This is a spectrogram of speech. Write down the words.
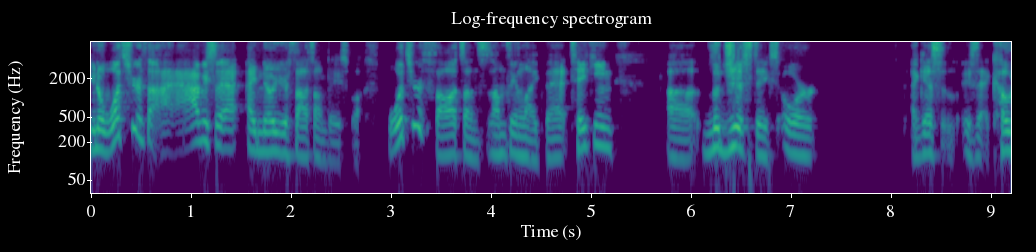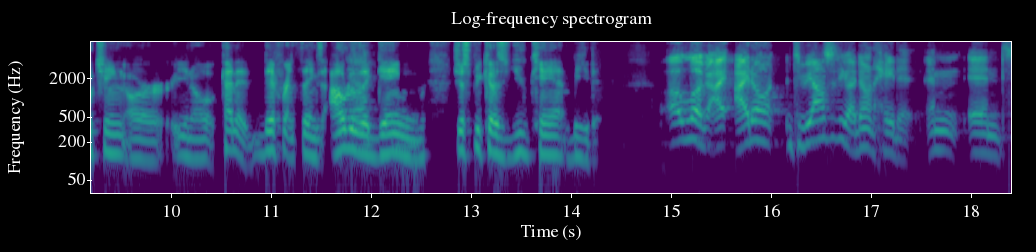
you know, what's your thought? Obviously, I, I, know your thoughts on baseball. What's your thoughts on something like that? Taking uh, logistics, or I guess is that coaching, or you know, kind of different things out yeah. of the game just because you can't beat it. Uh, look, I, I don't. To be honest with you, I don't hate it, and and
